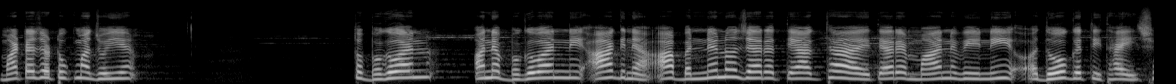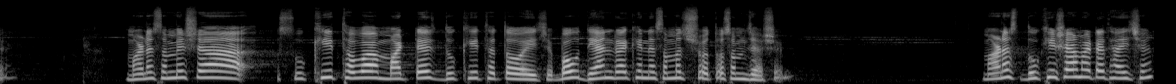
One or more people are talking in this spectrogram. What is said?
માટે જો ટૂંકમાં જોઈએ તો ભગવાન અને ભગવાનની આજ્ઞા આ બંનેનો જ્યારે ત્યાગ થાય ત્યારે માનવીની અધોગતિ થાય છે. માણસ હંમેશા સુખી થવા માટે જ દુઃખી થતો હોય છે. બહુ ધ્યાન રાખીને સમજશો તો સમજાશે. માણસ દુઃખી શા માટે થાય છે?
